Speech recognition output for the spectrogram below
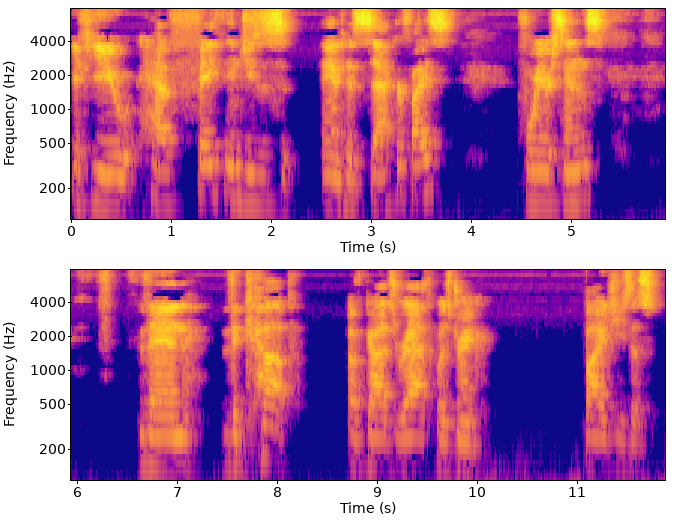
If you have faith in Jesus and his sacrifice for your sins, then the cup of God's wrath was drank by Jesus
